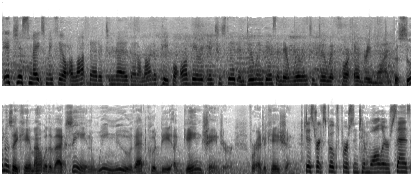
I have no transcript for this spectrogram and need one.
It just makes me feel a lot better to know that a lot of people are very interested in doing this and they're willing to do it for everyone. As soon as they came out with a vaccine, we knew that could be a game changer for education. District spokesperson Tim Waller says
